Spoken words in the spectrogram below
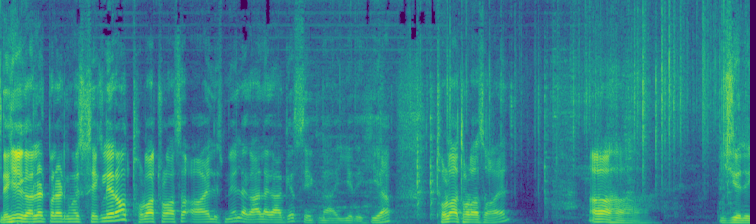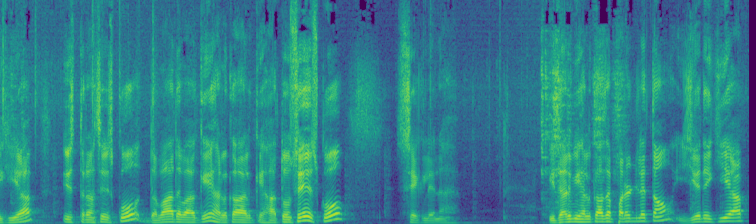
देखिए गलट पलट के मैं सेक ले रहा हूँ। थोड़ा थोड़ा सा ऑयल इसमें लगा लगा के सेकना है। ये देखिए आप थोड़ा थोड़ा सा ऑयल आहा, ये देखिए आप, इस तरह से इसको दबा दबा के हल्का हल्के हाथों से इसको सेक लेना है। इधर भी हल्का सा पलट लेता हूँ। ये देखिए आप,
